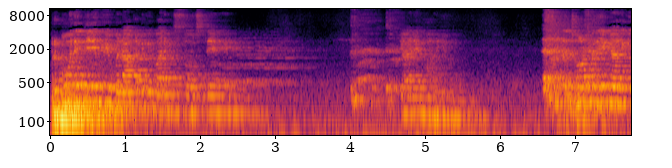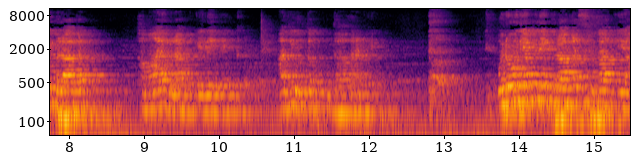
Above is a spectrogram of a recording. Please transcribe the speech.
प्रभु ने दी हुई बुलाकर के बारे में सोचते हैं प्यारे भाइयों विहारी की बुलाकर हमारे बुलाकर के लिए एक अति उत्तम उदाहरण है। उन्होंने अपने बुलाकर स्वीकार किया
